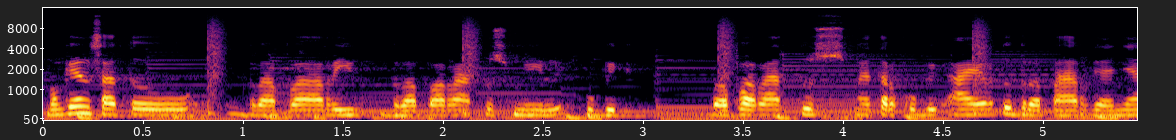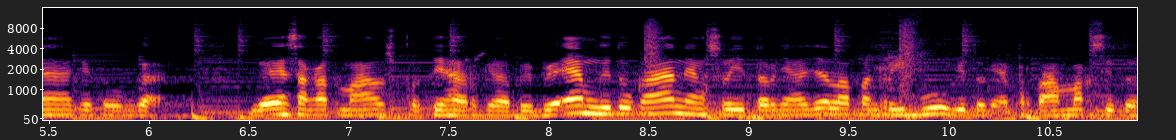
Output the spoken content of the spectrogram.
Mungkin satu berapa berapa ratus mili kubik berapa ratus meter kubik air itu berapa harganya gitu. Nggak nggak yang sangat mahal seperti harga BBM gitu kan yang seliternya aja 8000 gitu kayak Pertamax gitu.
